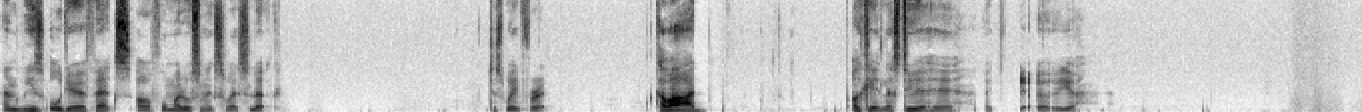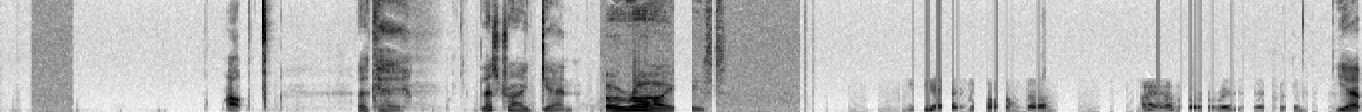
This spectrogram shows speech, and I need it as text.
and these audio effects are for Metal Sonic's Sweats. Look, just wait for it. Come on. Okay, let's do it here. Uh, uh, yeah. Up. Oh. Okay. Let's try again. Arise. Yes, master. I have arisen. Yep,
